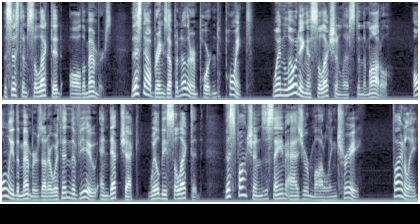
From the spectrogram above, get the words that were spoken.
the system selected all the members. This now brings up another important point. When loading a selection list in the model, only the members that are within the view and depth check will be selected. This functions the same as your modeling tree. Finally,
